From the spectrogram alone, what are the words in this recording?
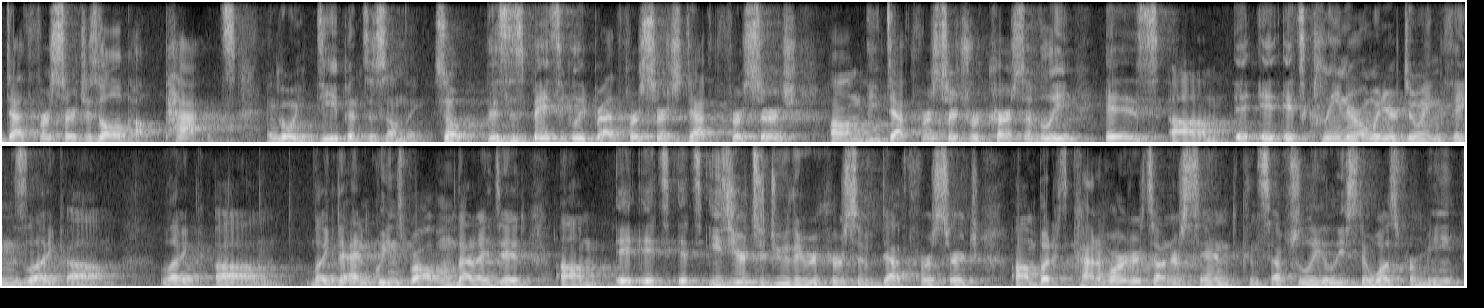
Depth first search is all about paths and going deep into something. So this is basically breadth first search, depth first search. Um, the depth first search recursively is, um, it, it, it's cleaner when you're doing things like, um, like um, like the n-queens problem that I did. Um, it, it's it's easier to do the recursive depth first search, um, but it's kind of harder to understand conceptually. At least it was for me.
